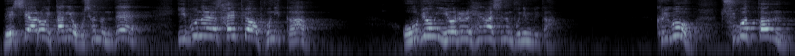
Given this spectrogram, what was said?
메시아로 이 땅에 오셨는데 이분을 살펴보니까 오병이어를 행하시는 분입니다. 그리고 죽었던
